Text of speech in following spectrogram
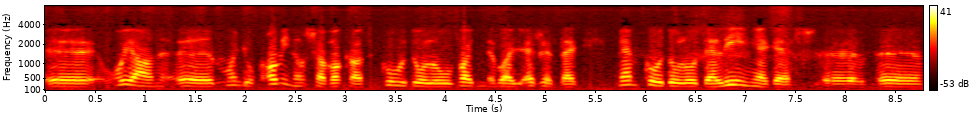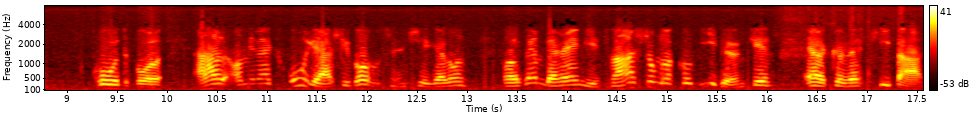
ö, olyan ö, mondjuk aminosavakat kódoló, vagy, vagy esetleg nem kódoló, de lényeges ö, ö, kódból áll, aminek óriási valószínűsége van, ha az ember ennyit másol, akkor időnként elkövet hibát.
